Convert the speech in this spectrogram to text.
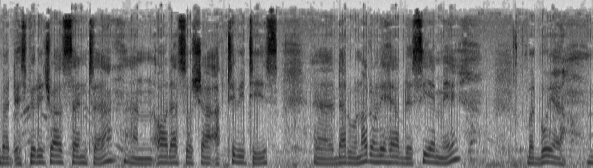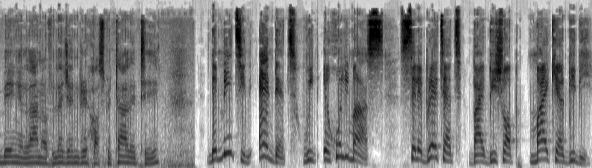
but a spiritual center and other social activities uh, that will not only help the CMA, but Buea, being a land of legendary hospitality, the meeting ended with a holy mass celebrated by Bishop Michael Bibi.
